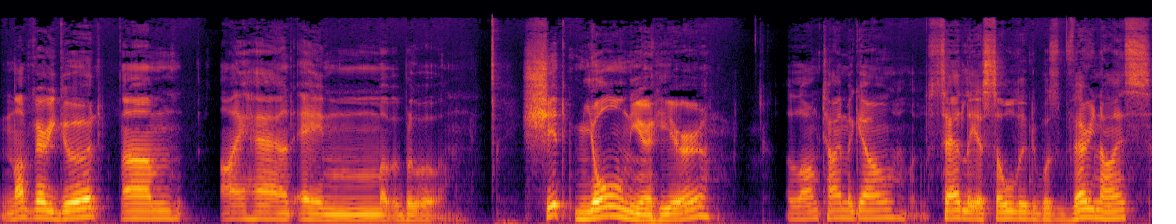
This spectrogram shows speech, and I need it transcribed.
not very good. Um, I had a Schiit Mjolnir here a long time ago. Sadly, I sold it. It was very nice.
